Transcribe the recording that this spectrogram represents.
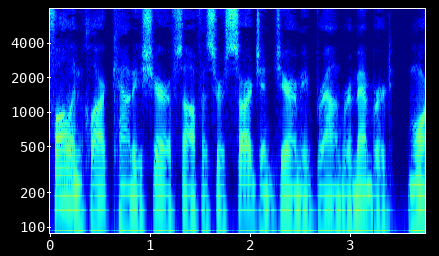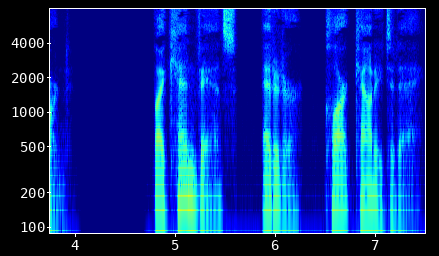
Fallen Clark County Sheriff's Officer Sergeant Jeremy Brown remembered, mourned. By Ken Vance, editor, Clark County Today.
